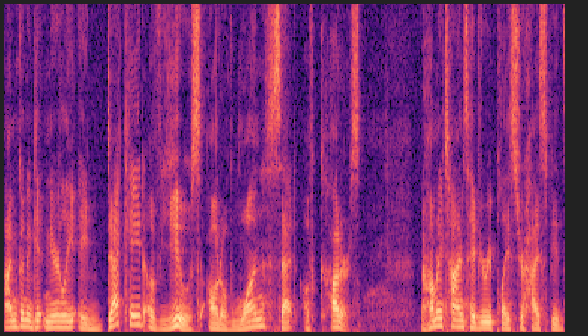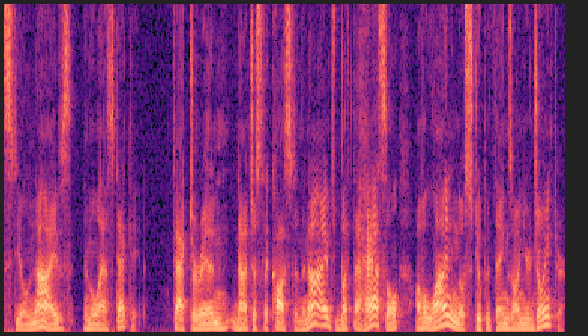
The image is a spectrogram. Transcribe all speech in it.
I'm going to get nearly a decade of use out of one set of cutters. Now, how many times have you replaced your high-speed steel knives in the last decade? Factor in not just the cost of the knives, but the hassle of aligning those stupid things on your jointer.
